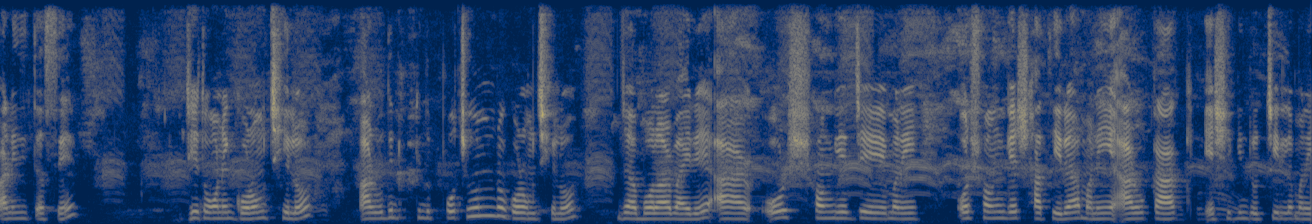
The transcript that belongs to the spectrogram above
পানি দিতেছে। যেহেতু অনেক গরম ছিল আর ওদিন কিন্তু প্রচণ্ড গরম ছিল, যা বলার বাইরে। আর ওর সঙ্গে যে মানে ওর সঙ্গে সাথীরা মানে আরও কাক এসে কিন্তু চিল্লা মানে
